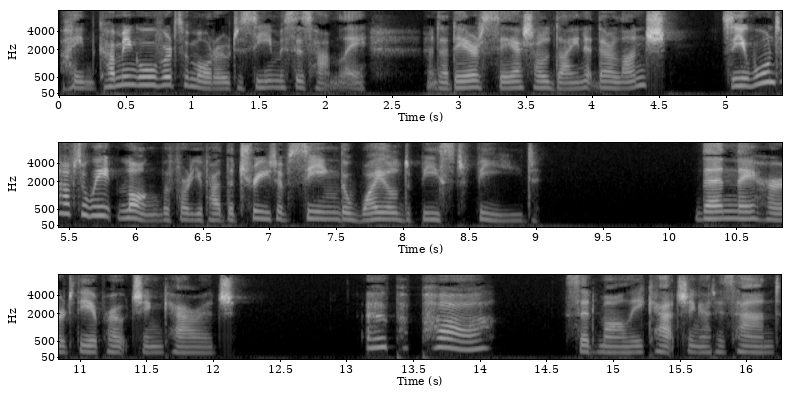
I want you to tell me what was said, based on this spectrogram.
"I'm coming over to-morrow to see Mrs. Hamley, and I dare say I shall dine at their lunch so you won't have to wait long before you've had the treat of seeing the wild beast feed." Then they heard the approaching carriage. "Oh, papa," said Molly, catching at his hand,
